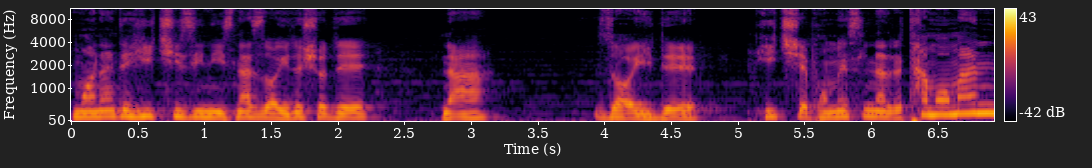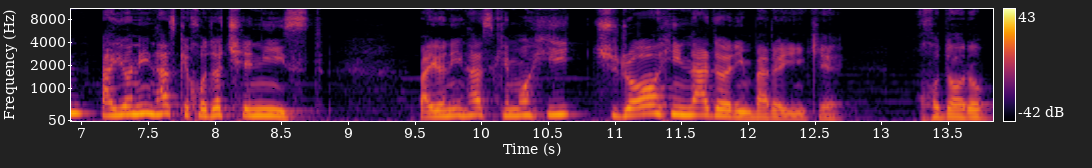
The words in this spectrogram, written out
مانند هیچ چیزی نیست. نه زایده شده نه زایده هیچ شبه و مثلی نداره. تماما بیان این هست که خدا چه نیست. بیان این هست که ما هیچ راهی نداریم برای اینکه خدا رو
